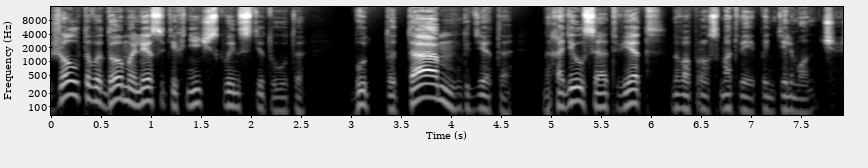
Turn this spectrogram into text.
желтого дома лесотехнического института, будто там где-то находился ответ на вопрос Матвея Пантельмоновича.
